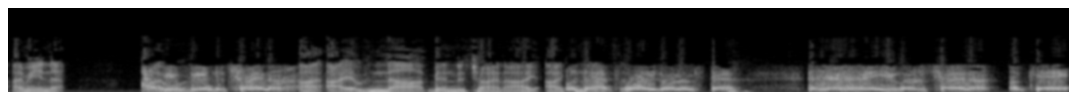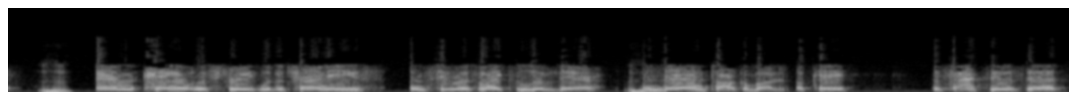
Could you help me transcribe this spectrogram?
I mean, Have I, you been to China? I, I have not been to China. I, I well, that's say- why you don't understand. you go to China, okay, Mhm. and hang out in the street with the Chinese and see what it's like to live there, and then talk about it, okay? The fact is that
